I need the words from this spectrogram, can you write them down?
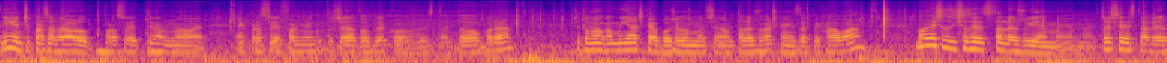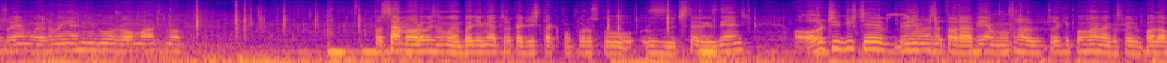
Nie wiem, czy praca w realu pracuje tyłem, no ale jak pracuję w farmingu, to trzeba to wykorzystać. Dobra. Czy to mogą mijaczka, bo żeby się nam talerzóweczka nie zapychała. No jeszcze coś sobie stależujemy jednak. Coś sobie stależujemy, mówię, żeby nie, nie było, że mat, no to samo robić, no mówię, będzie miał tylko gdzieś tak po prostu z czterech zdjęć. Oczywiście bierzemy Zetora, wiem, taki poważny na gospodarze wypada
